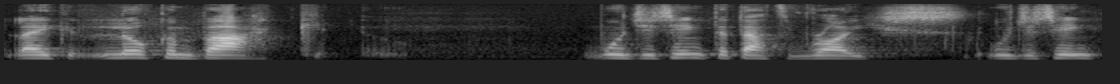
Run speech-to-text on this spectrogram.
like looking back, would you think that that's right? Would you think?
